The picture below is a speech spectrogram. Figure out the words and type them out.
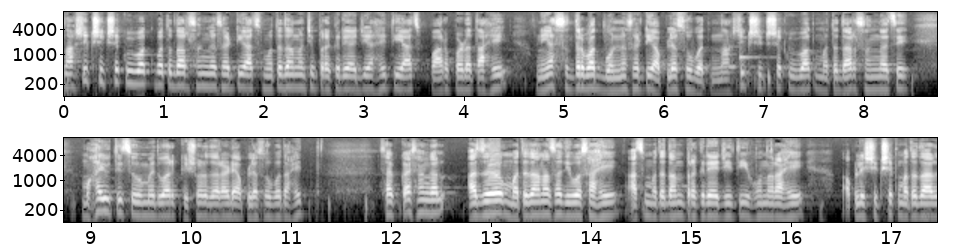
नाशिक शिक्षक विभाग मतदारसंघासाठी आज मतदानाची प्रक्रिया जी आहे ती आज पार पडत आहे. आणि या संदर्भात बोलण्यासाठी आपल्यासोबत नाशिक शिक्षक विभाग मतदारसंघाचे महायुतीचे उमेदवार किशोर दराडे आपल्यासोबत आहेत. साहेब काय सांगाल? आज मतदानाचा दिवस आहे आज मतदान प्रक्रिया जी ती होणार आहे. आपले शिक्षक मतदार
